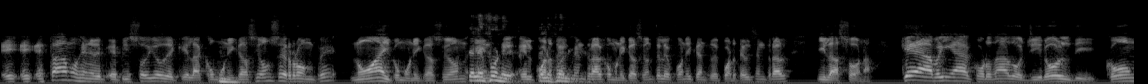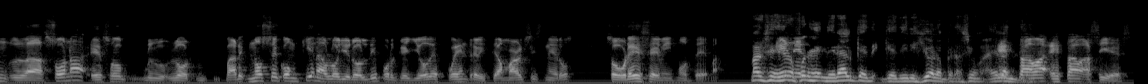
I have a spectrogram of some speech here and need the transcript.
eh, eh, estábamos en el episodio de que la comunicación se rompe, no hay comunicación Telefónica, entre el cuartel telefónica. central, comunicación telefónica entre el cuartel central y la zona. ¿Qué habría acordado Giroldi con la zona? Eso lo- no sé con quién habló Giroldi porque yo después entrevisté a Mark Cisneros sobre ese mismo tema. Marx En fue el- el general que, que dirigió la operación. Adelante. Estaba, estaba, así es.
